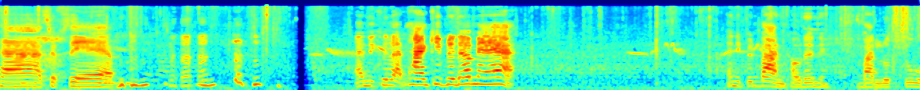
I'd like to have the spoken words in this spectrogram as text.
ค่ะแซ่บๆอันนี้คือหลานถ่ายคลิปเลยเด้อแม่ อันนี้เป็นบ้านเขาเด้อเนี่ยบ้านรถตู้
